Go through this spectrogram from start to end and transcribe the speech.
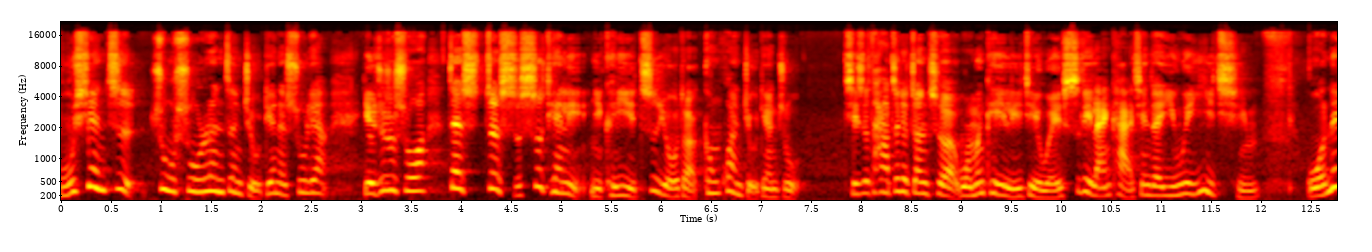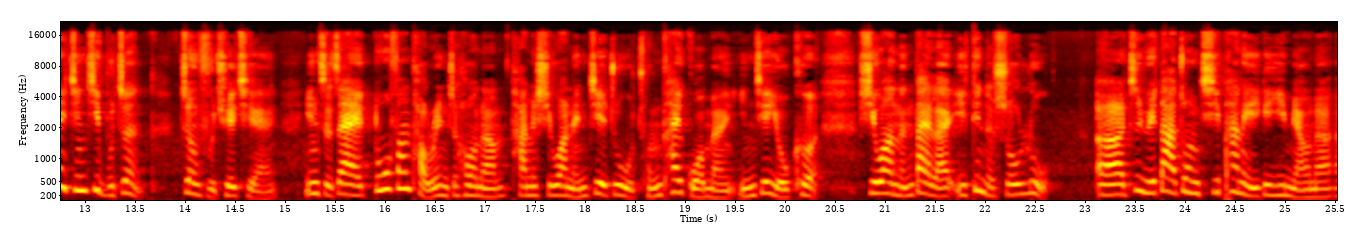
不限制住宿认证酒店的数量。也就是说，在这十四天里，你可以自由的更换酒店住。其实，它这个政策我们可以理解为，斯里兰卡现在因为疫情，国内经济不振，政府缺钱，因此在多方讨论之后呢，他们希望能借助重开国门迎接游客，希望能带来一定的收入。呃，至于大众期盼的一个疫苗呢，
